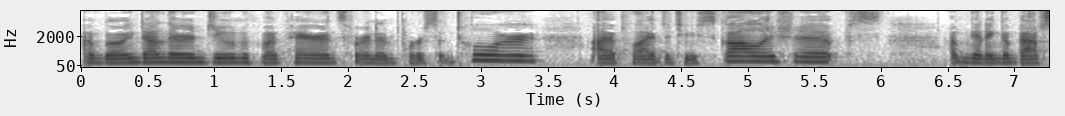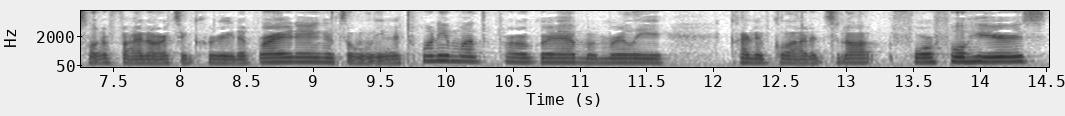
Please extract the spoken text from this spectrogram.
I'm going down there in June with my parents for an in person tour. I applied to two scholarships. I'm getting a Bachelor of Fine Arts in Creative Writing. It's only a 20 month program. I'm really kind of glad it's not four full years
